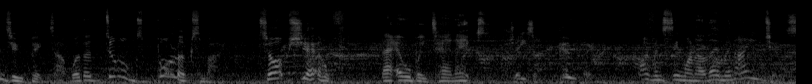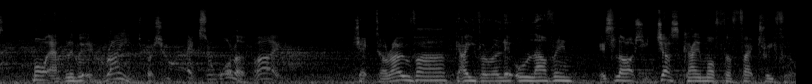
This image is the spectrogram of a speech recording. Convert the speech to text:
weapons you picked up were the dog's bollocks, mate. Top shelf. That LB-10X, she's a beauty. I haven't seen one of them in ages. Might have limited range, but she pecks a wallop, eh? Checked her over, gave her a little loving. It's like she just came off the factory floor.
